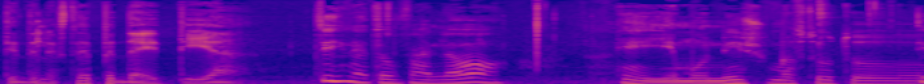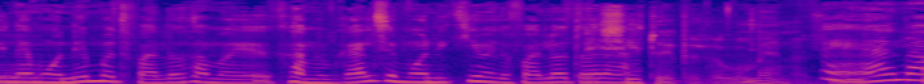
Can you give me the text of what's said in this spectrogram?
την τελευταία πενταετία; Τι είναι το φαλό. Ε, η αιμονή σου με αυτό το... Την αιμονή με το φαλό θα με, θα με βγάλει αιμονική με το φαλό τώρα. Εσύ το είπες προηγουμένως. Ναι, αλλά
